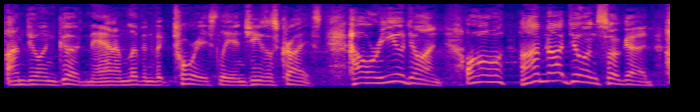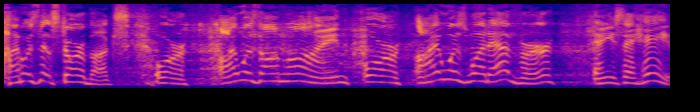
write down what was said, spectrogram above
I'm doing good, man. I'm living victoriously in Jesus Christ. How are you doing? Oh, I'm not doing so good. I was at Starbucks or I was online or I was whatever and you say, hey,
